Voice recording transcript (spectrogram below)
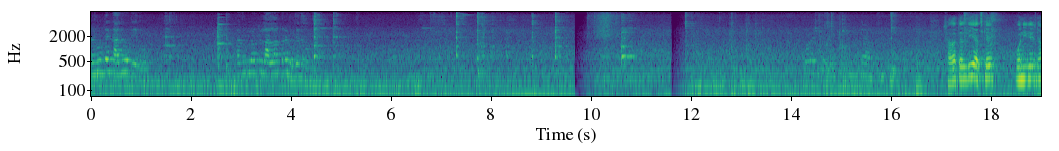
এর মধ্যে কাজুও দিয়ে দেবো। কাজুগুলো একটু লাল লাল করে ভেজে দেবো সাদা তেল দিয়ে আজকে পনিরেরটা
